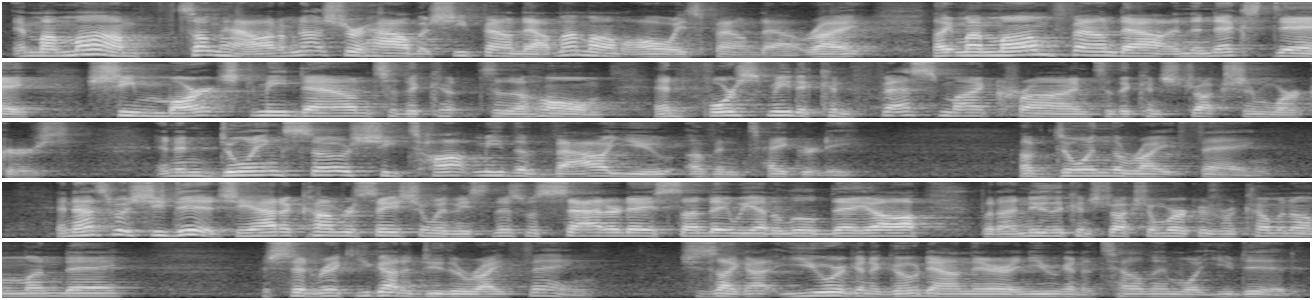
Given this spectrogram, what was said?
and my mom, somehow, and I'm not sure how, but she found out. My mom always found out, right? Like my mom found out, and the next day she marched me down to the, to the home and forced me to confess my crime to the construction workers. And in doing so, she taught me the value of integrity, of doing the right thing. And that's what she did. She had a conversation with me. So this was Saturday, Sunday, we had a little day off, but I knew the construction workers were coming on Monday. she said, Ricc, you got to do the right thing. She's like, You are going to go down there and you are going to tell them what you did.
